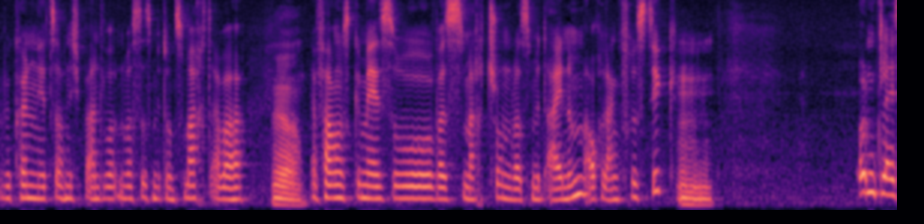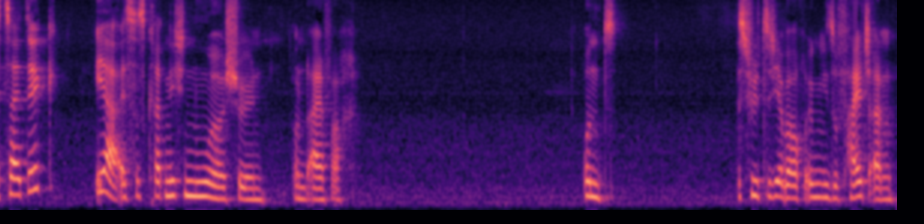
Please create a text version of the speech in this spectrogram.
wir können jetzt auch nicht beantworten, was das mit uns macht, aber Ja. erfahrungsgemäß so, was macht schon was mit einem, auch langfristig. Mhm. Und gleichzeitig, ja, ist es gerade nicht nur schön und einfach. Und es fühlt sich aber auch irgendwie so falsch an,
